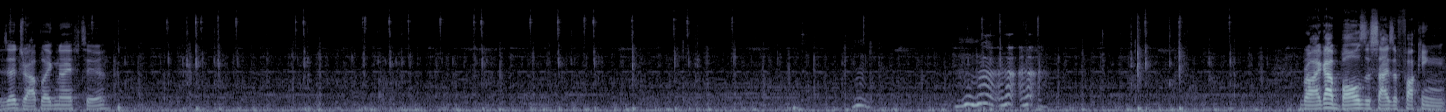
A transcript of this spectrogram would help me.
Is that drop leg knife too? Bro, I got balls the size of fucking.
